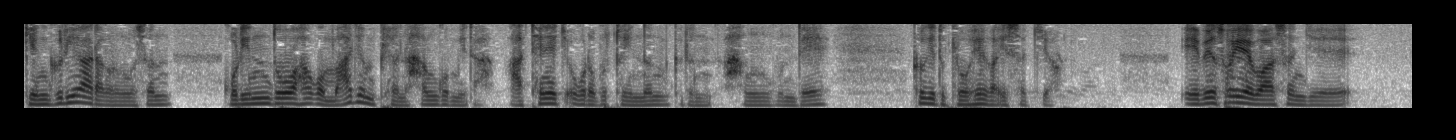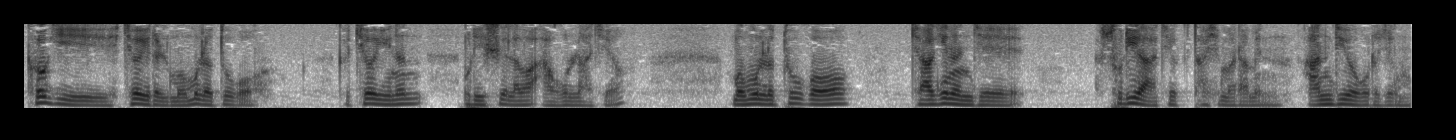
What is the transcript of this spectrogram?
갱그리아라는 것은 고린도하고 맞은편 항구입니다. 아테네 쪽으로 붙어 있는 그런 항구인데 거기도 교회가 있었죠. 에베소에 와서 이제 거기 저희를 머물러 두고 그 저희는 브리스라와 아굴라죠. 머물러 두고 자기는 이제 수리아 즉 다시 말하면 안디옥으로 지금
